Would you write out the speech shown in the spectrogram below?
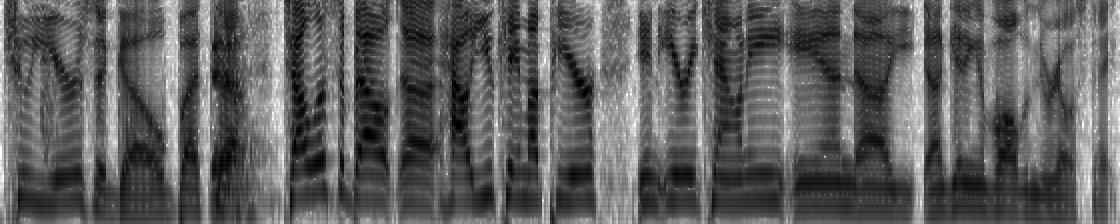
two years ago. But uh, yeah. uh, tell us about uh, how you came up here in Erie County and uh, uh, getting involved in the real estate.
